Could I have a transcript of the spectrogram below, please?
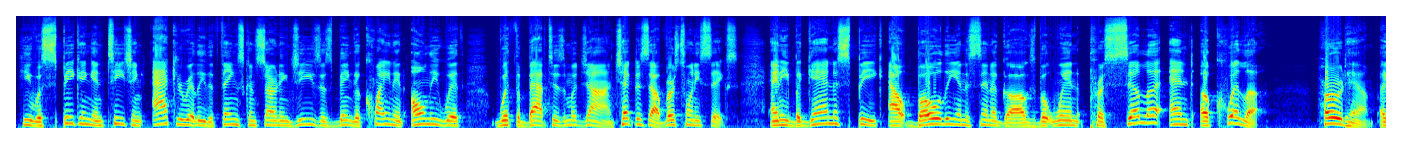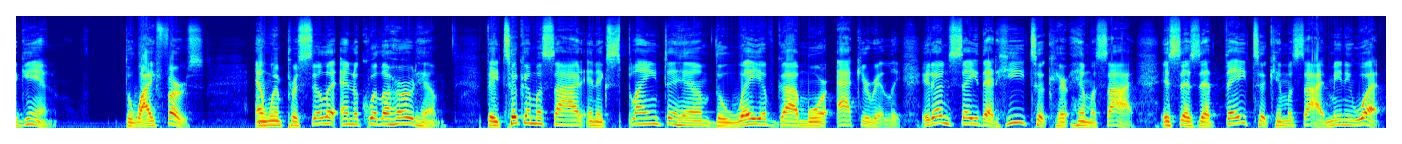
he was speaking and teaching accurately the things concerning Jesus, being acquainted only with, with the baptism of John. Check this out, verse 26. And he began to speak out boldly in the synagogues, but when Priscilla and Aquila heard him, again, the wife first, and when Priscilla and Aquila heard him, they took him aside and explained to him the way of God more accurately. It doesn't say that he took him aside. It says that they took him aside, meaning what?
